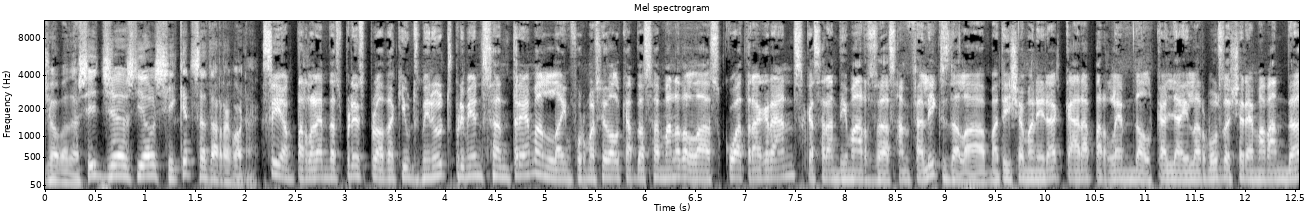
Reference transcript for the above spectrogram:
jove de Sitges i els xiquets de Tarragona. Sí, en parlarem després, però d'aquí uns minuts. Primer ens centrem en la informació del cap de setmana de les quatre grans que seran dimarts a Sant Fèlix. De la mateixa manera que ara parlem del Callà i l'Arbós, deixarem a banda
